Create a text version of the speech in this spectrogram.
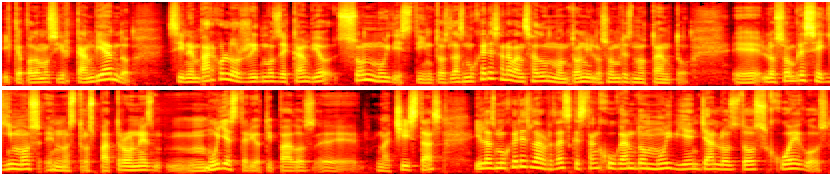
y que podamos ir cambiando. Sin embargo, los ritmos de cambio son muy distintos. Las mujeres han avanzado un montón y los hombres no tanto. Eh, los hombres seguimos en nuestros patrones muy estereotipados, eh, machistas, y las mujeres la verdad es que están jugando muy bien ya los dos juegos.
